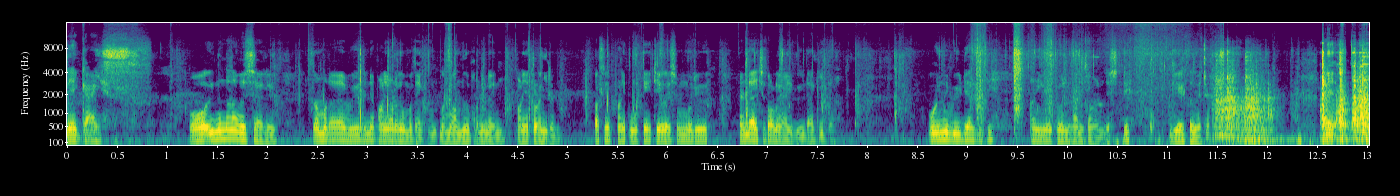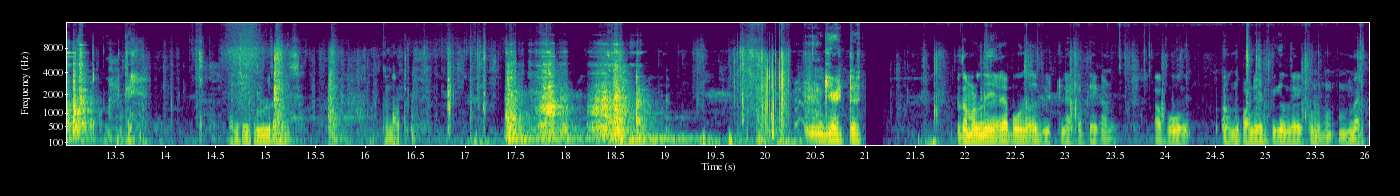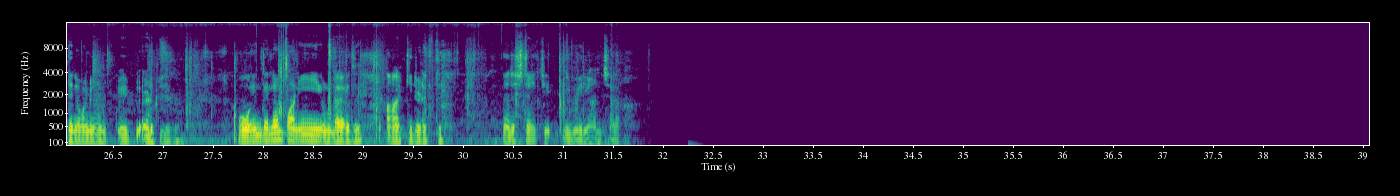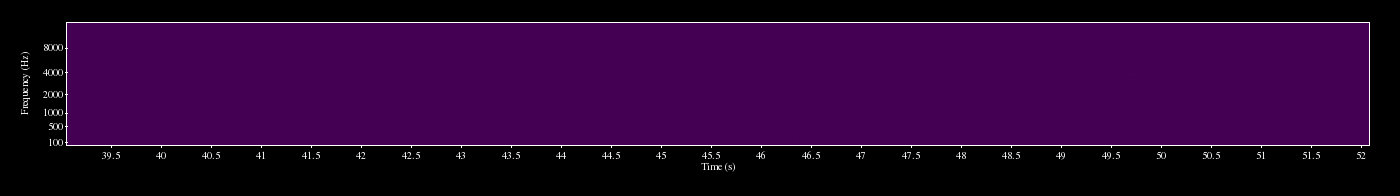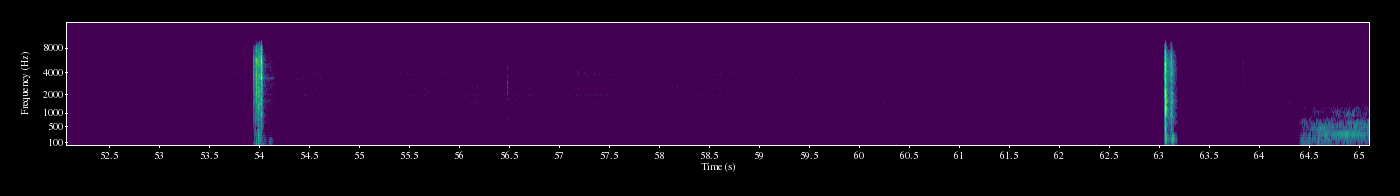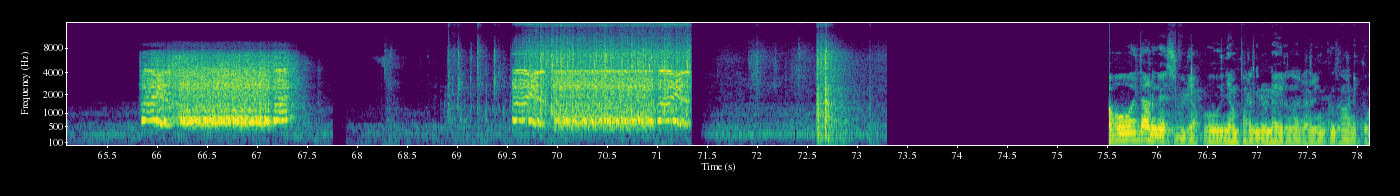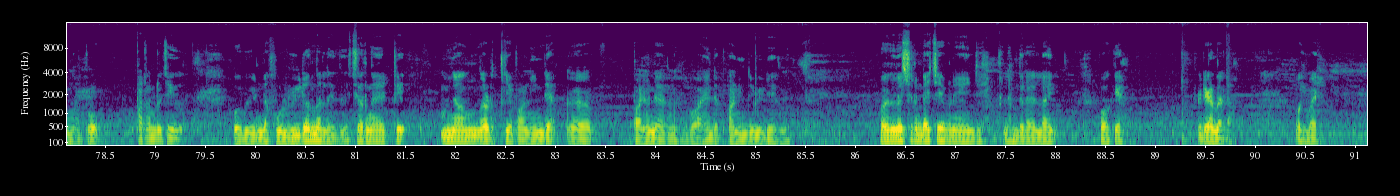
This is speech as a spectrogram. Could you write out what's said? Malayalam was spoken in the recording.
ലേ ഗൈസ് ഓ ഇന്നെന്താണെന്ന് വെച്ചാൽ നമ്മുടെ വീടിന്റെ പണി തുടങ്ങുമ്പോഴത്തേക്കും നമ്മൾ അന്ന് പണി പണി തുടങ്ങിയിട്ടുണ്ട്. പക്ഷേ പണി പൂർത്തിയായിട്ട് ഏകദേശം ഒരു രണ്ടാഴ്ചത്തോളം ആയി വീടാക്കിയിട്ട് അപ്പോൾ ഇന്ന് വീഡിയോ ആക്കിയിട്ട് അത് നിങ്ങൾക്ക് വേണ്ടി കാണിക്കാൻ ജസ്റ്റ് ഗേറ്റ് വെച്ചോ. ഓക്കെ. ഫുൾ ഫുള്ള് കാണിച്ചു കണ്ടോ? ഗേറ്റ് ഇപ്പോൾ നമ്മൾ നേരെ പോകുന്നത് വീട്ടിനകത്തേക്കാണ്. അപ്പോൾ അന്ന് പണിയെടുപ്പിക്കുന്നതായിരിക്കും മരത്തിന്റെ പണിയാണ് എടുപ്പിച്ചത്. അപ്പോൾ എന്തെല്ലാം പണി ഉണ്ടായത്? ആക്കിയിട്ടെടുത്ത് ഞാൻ ആയിട്ട് ഇത് പേര് കാണിച്ചു തരാം അപ്പോൾ ഇതാണ് ഗൈസ് വീഡിയോ അപ്പോൾ ഞാൻ പറഞ്ഞിട്ടുണ്ടായിരുന്നല്ലോ എനിക്ക് കാണിക്കുന്നു. അപ്പോൾ പറഞ്ഞിട്ട് ചെയ്തു. അപ്പോൾ വീടിന്റെ ഫുൾ വീഡിയോ എന്നല്ല ഇത്. ചെറുതായിട്ട് ഞാൻ നടത്തിയ പണീന്റെ പണി ഉണ്ടായിരുന്നു അപ്പോൾ അതിന്റെ പണീന്റെ വീഡിയോ ആയിരുന്നു. അപ്പോൾ ഏകദേശം രണ്ടാഴ്ച പണി അതിന്റെ എന്തായാലും ഓക്കെ. വീഡിയോ ഉണ്ടല്ലോ ഓക്കെ ബൈ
